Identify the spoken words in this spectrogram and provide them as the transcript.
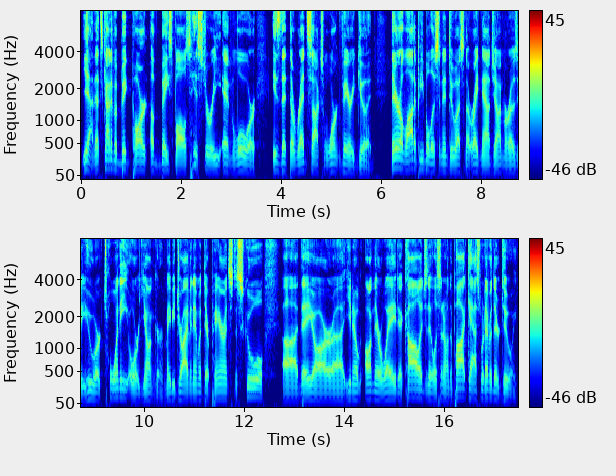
yeah, that's kind of a big part of baseball's history and lore is that the Red Sox weren't very good. There are a lot of people listening to us right now, Jon Morosi, who are 20 or younger, maybe driving in with their parents to school. Uh, they are, uh, you know, on their way to college. They're listening on the podcast, whatever they're doing.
